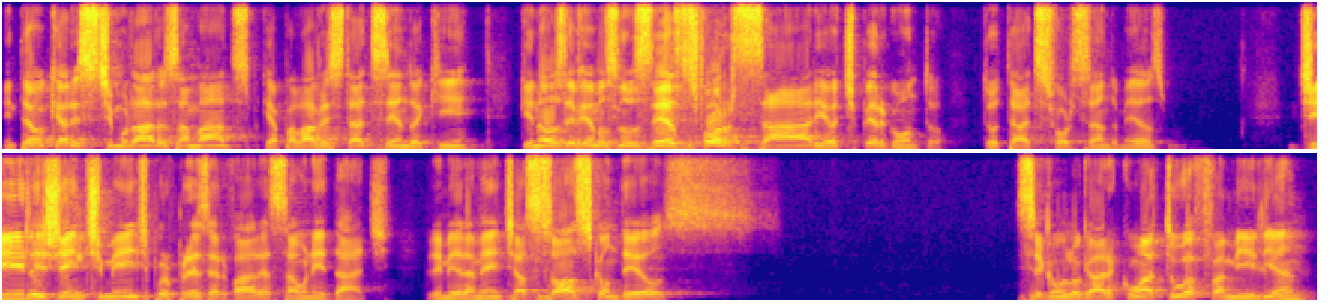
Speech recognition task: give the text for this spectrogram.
Então eu quero estimular os amados, porque a palavra está dizendo aqui que nós devemos nos esforçar, e eu te pergunto, Tu está te esforçando mesmo? Diligentemente por preservar essa unidade. Primeiramente, a sós com Deus. Em segundo lugar, com a tua família.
